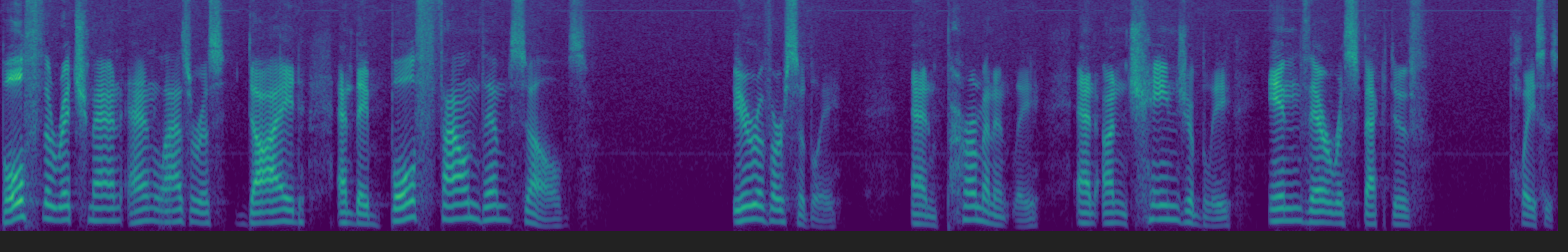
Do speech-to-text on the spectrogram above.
Both the rich man and Lazarus died, and they both found themselves irreversibly and permanently and unchangeably in their respective places.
